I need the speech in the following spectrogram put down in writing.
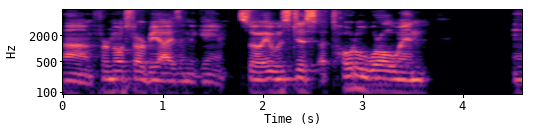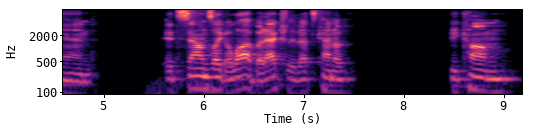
um, for most RBIs in the game. So it was just a total whirlwind. And it sounds like a lot, but actually that's kind of become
